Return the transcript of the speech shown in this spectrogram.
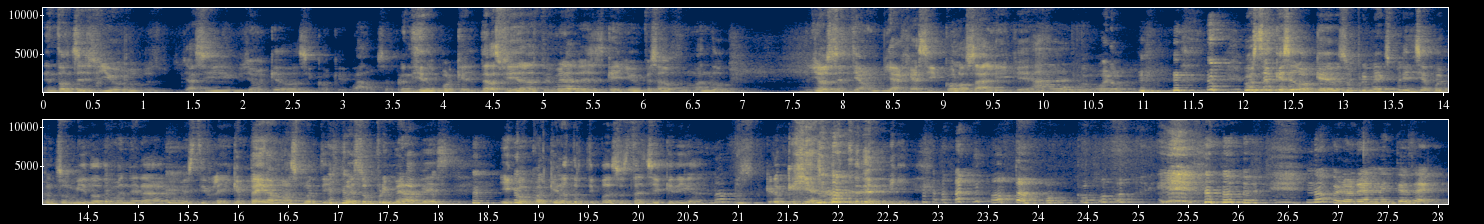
Entonces yo pues, así yo me quedo así como que wow, sorprendido porque de las, de las primeras veces que yo empezaba fumando yo sentía un viaje así colosal y que ah, me muero. Usted que es lo que su primera experiencia fue consumido de manera comestible y que pega más fuerte y fue su primera vez y con cualquier otro tipo de sustancia que diga, no, pues creo que ya es parte de mí. No, tampoco. Pero realmente, o sea,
